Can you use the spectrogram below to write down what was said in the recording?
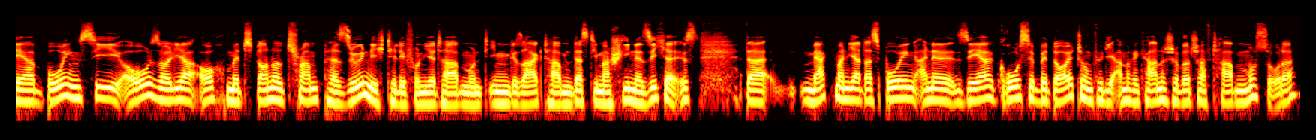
Der Boeing-CEO soll ja auch mit Donald Trump persönlich telefoniert haben und ihm gesagt haben, dass die Maschine sicher ist. Da merkt man ja, dass Boeing eine sehr große Bedeutung für die amerikanische Wirtschaft haben muss, oder?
